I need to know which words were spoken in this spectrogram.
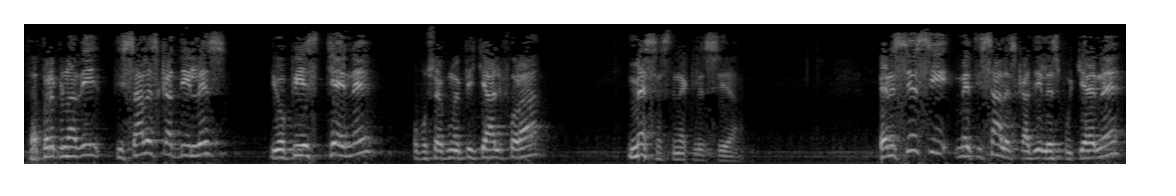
Θα πρέπει να δει τις άλλες καντήλες οι οποίες καίνε όπως έχουμε πει και άλλη φορά μέσα στην εκκλησία. Εν σχέση με τις άλλες καντήλες που καίνε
